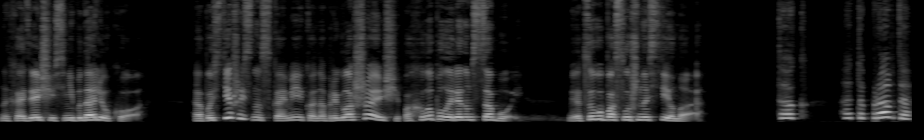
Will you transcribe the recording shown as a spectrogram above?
находящийся неподалеку. Опустившись на скамейку, она приглашающе похлопала рядом с собой. Мицуба послушно села. «Так, это правда,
